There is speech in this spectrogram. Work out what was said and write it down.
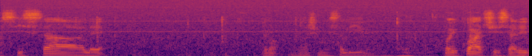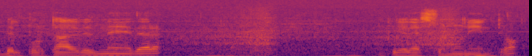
si sale però lasciami salire. Poi qua ci sarebbe il portale del nether. A cui adesso non entro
